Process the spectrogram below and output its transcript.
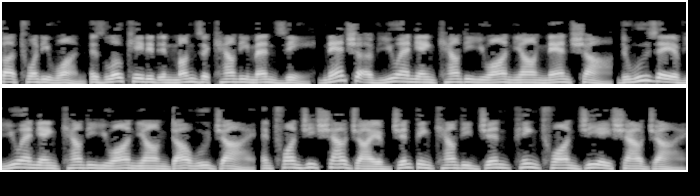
FA21 is located in Mengzi County Menzi, Nansha of Yuanyang County Yuanyang Nansha, Dawuze of Yuanyang County Yuanyang Da Wu Jai, and Tuanji Shaojai of Jinping County Jin Ping Tuanjie Shaojai.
